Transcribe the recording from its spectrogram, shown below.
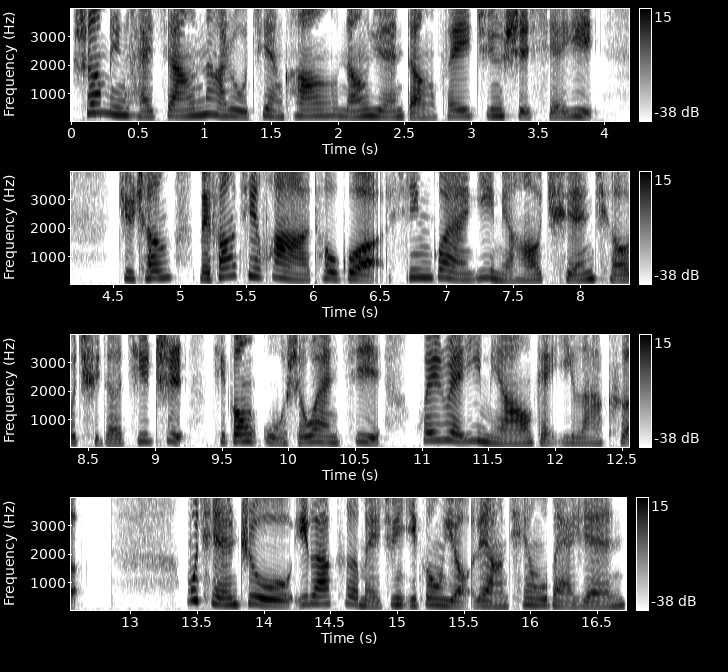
声明还将纳入健康、能源等非军事协议。据称，美方计划透过新冠疫苗全球取得机制，提供五十万剂辉瑞疫苗给伊拉克。目前驻伊拉克美军一共有两千五百人，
